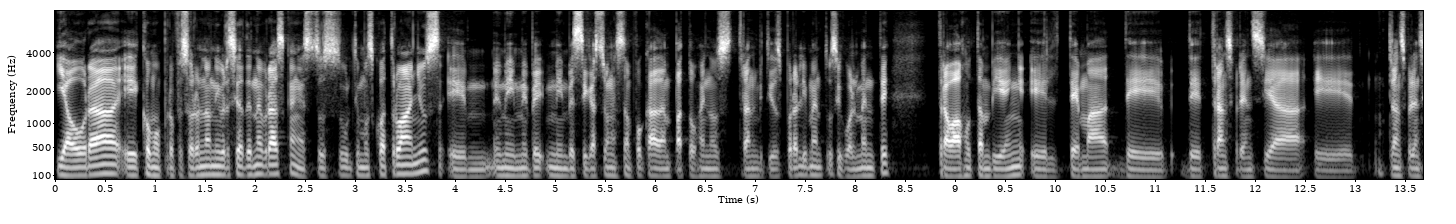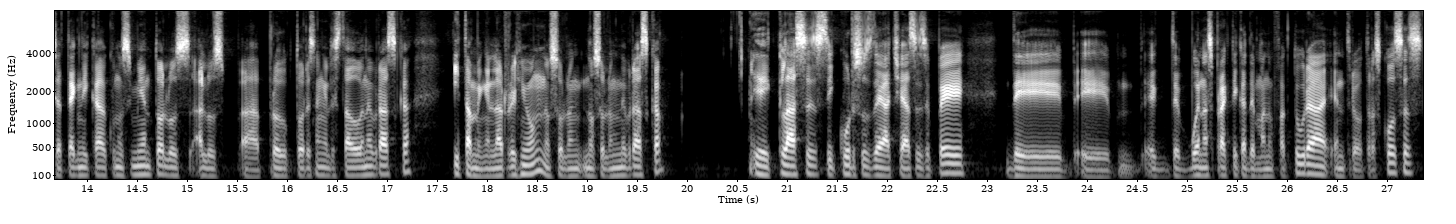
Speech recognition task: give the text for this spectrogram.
Y ahora, eh, como profesor en la Universidad de Nebraska, en estos últimos cuatro años, eh, mi, mi, mi, investigación está enfocada en patógenos transmitidos por alimentos. Igualmente, trabajo también el tema de, de transferencia, transferencia técnica de conocimiento a los, a los a productores en el estado de Nebraska y también en la región, no solo en, no solo en Nebraska, eh, clases y cursos de HACCP, de, eh, de, buenas prácticas de manufactura, entre otras cosas.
